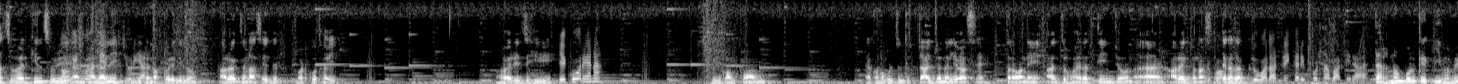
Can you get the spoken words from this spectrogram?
আচ্ছা ভাইয়ের কিল চুরি আমি অ্যান্ড সত্যি ফাইনালি kill চুরি, দুটো নক করে দিল আরও একজন আছে এদের বাট কোথায় হোয়ার ইজ হি एक और है ना কিল কনফার্ম এখনো পর্যন্ত চারজন এলিভ আছে তার মানে আজ ভাইরা তিনজন অ্যান্ড আরেকজন আছে रुको দেখা अभी যাক तो ब्लू वाला ड्रिंकर ही फोड़ना बाकी रहा है তেরো নম্বরকে কিভাবে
